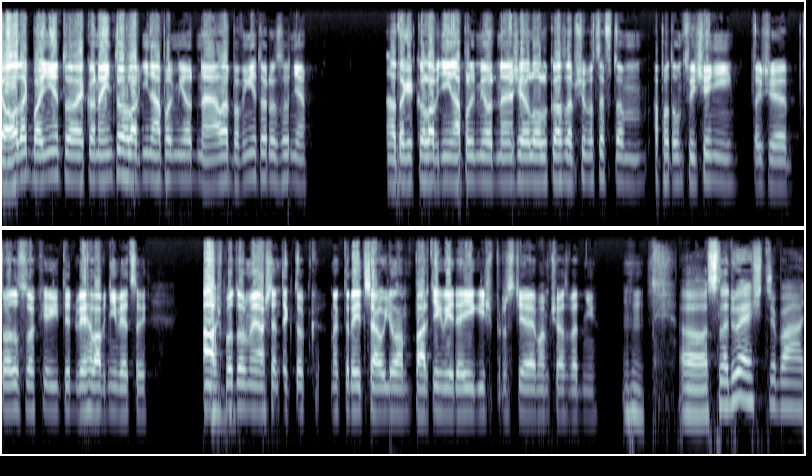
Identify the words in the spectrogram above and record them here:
Jo, tak baví mě to, jako není to hlavní náplň mého dne, ale baví mě to rozhodně. A tak jako hlavní náplň mého dne, že je lolko a zlepšovat se v tom a potom cvičení, takže to jsou taky ty dvě hlavní věci. A až mhm. potom je až ten TikTok, na který třeba udělám pár těch videí, když prostě mám čas ve dní. Mm-hmm. Uh, sleduješ třeba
